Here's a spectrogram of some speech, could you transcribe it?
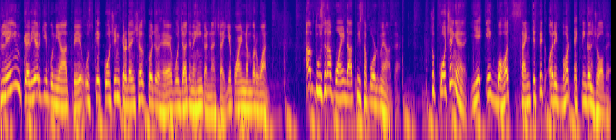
प्लेइंग करियर की बुनियाद पे उसके कोचिंग क्रेडेंशियल्स को जो है वो जज नहीं करना चाहिए पॉइंट नंबर वन अब दूसरा पॉइंट आपकी सपोर्ट में आता है जो कोचिंग है ये एक बहुत साइंटिफिक और एक बहुत टेक्निकल जॉब है।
